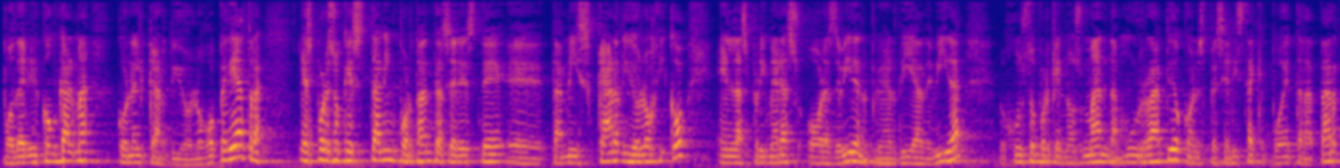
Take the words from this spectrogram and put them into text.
poder ir con calma con el cardiólogo pediatra. Es por eso que es tan importante hacer este eh, tamiz cardiológico en las primeras horas de vida, en el primer día de vida, justo porque nos manda muy rápido con el especialista que puede tratar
